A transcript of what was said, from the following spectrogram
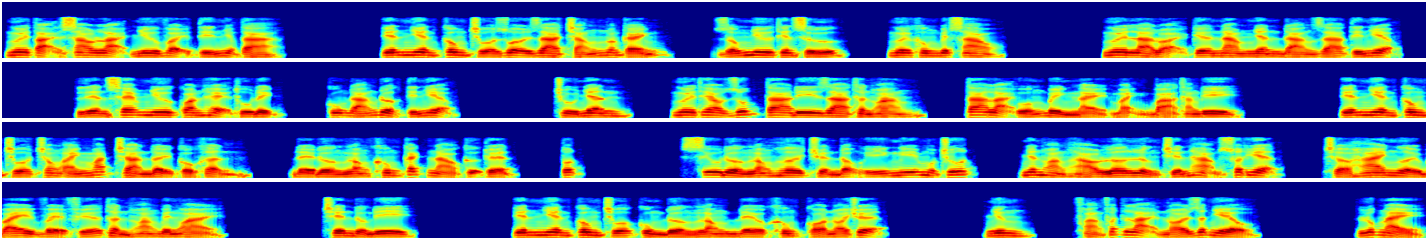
ngươi tại sao lại như vậy tín nhiệm ta? Yên nhiên công chúa dội da trắng non cánh, giống như thiên sứ, ngươi không biết sao? Ngươi là loại kia nam nhân đáng giá tín nhiệm. Liền xem như quan hệ thù địch, cũng đáng được tín nhiệm. Chủ nhân, ngươi theo giúp ta đi ra thần hoàng ta lại uống bình này mạnh bà thăng đi. Tiên nhiên công chúa trong ánh mắt tràn đầy cầu khẩn, để đường long không cách nào cự tuyệt, tốt. Siêu đường long hơi chuyển động ý nghĩ một chút, nhân hoàng hào lơ lửng chiến hạm xuất hiện, chở hai người bay về phía thần hoang bên ngoài. Trên đường đi, tiên nhiên công chúa cùng đường long đều không có nói chuyện. Nhưng phản phất lại nói rất nhiều. Lúc này,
